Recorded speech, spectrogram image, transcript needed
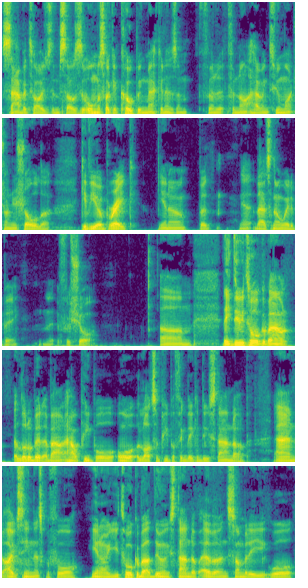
sabotage themselves. It's almost like a coping mechanism for for not having too much on your shoulder. Give you a break, you know. But yeah, that's no way to be, for sure. Um, they do talk about a little bit about how people or lots of people think they can do stand up, and I've seen this before. You know, you talk about doing stand up ever, and somebody will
